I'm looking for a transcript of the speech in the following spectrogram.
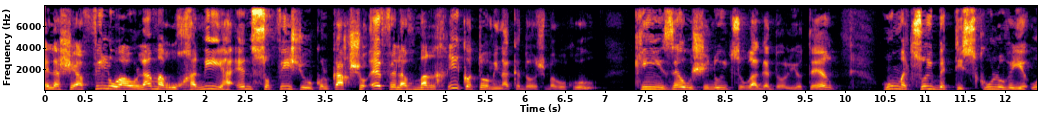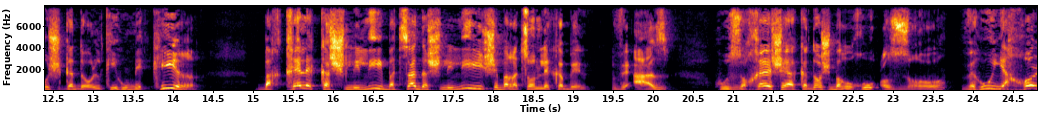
אלא שאפילו העולם הרוחני האינסופי שהוא כל כך שואף אליו, מרחיק אותו מן הקדוש ברוך הוא, כי זהו שינוי צורה גדול יותר. הוא מצוי בתסכול ובייאוש גדול, כי הוא מכיר בחלק השלילי, בצד השלילי שברצון לקבל. ואז הוא זוכה שהקדוש ברוך הוא עוזרו, והוא יכול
